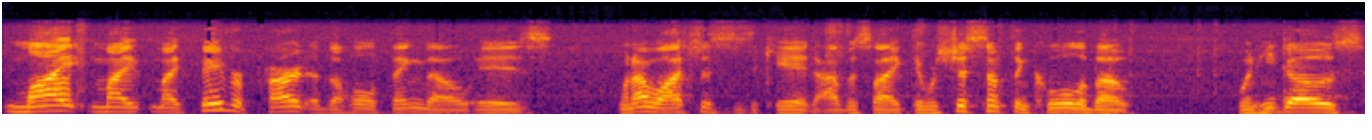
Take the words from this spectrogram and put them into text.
my my my favorite part of the whole thing though is when I watched this as a kid, I was like, there was just something cool about when he goes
